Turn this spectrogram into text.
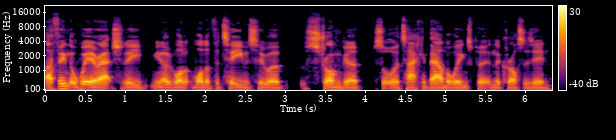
I think that we're actually, you know, one one of the teams who are stronger, sort of attacking down the wings, putting the crosses in.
